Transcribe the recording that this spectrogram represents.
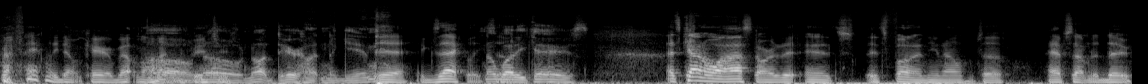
my family don't care about my Oh hunting pictures. no, not deer hunting again. Yeah, exactly. So- Nobody cares. that's kind of why I started it, and it's it's fun, you know, to have something to do.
